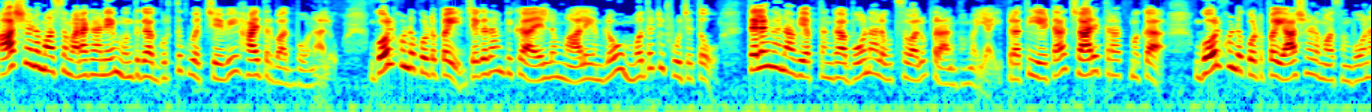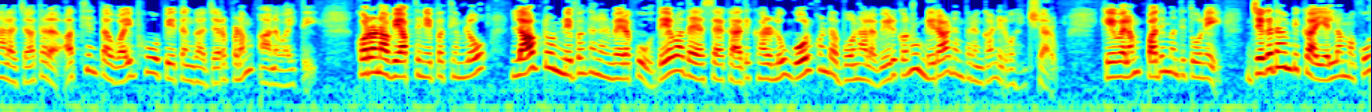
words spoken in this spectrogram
ఆషాఢ మాసం అనగానే ముందుగా గుర్తుకు వచ్చేవి హైదరాబాద్ బోనాలు. గోల్కొండ కోటపై జగదాంబిక ఎల్లమ్మ ఆలయంలో మొదటి పూజతో తెలంగాణ వ్యాప్తంగా బోనాల ఉత్సవాలు ప్రారంభమయ్యాయి. ప్రతి ఏటా చారిత్రాత్మక గోల్కొండ కోటపై ఆషాఢ మాసం బోనాల జాతర అత్యంత వైభవపేతంగా జరపడం ఆనవాయితీ. కరోనా వ్యాప్తి నేపథ్యంలో లాక్డౌన్ నిబంధనల మేరకు దేవాదాయ శాఖ అధికారులు గోల్కొండ బోనాల వేడుకను నిరాడంబరంగా నిర్వహించారు. కేవలం పది మందితోనే జగదాంబిక ఎల్లమ్మకు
